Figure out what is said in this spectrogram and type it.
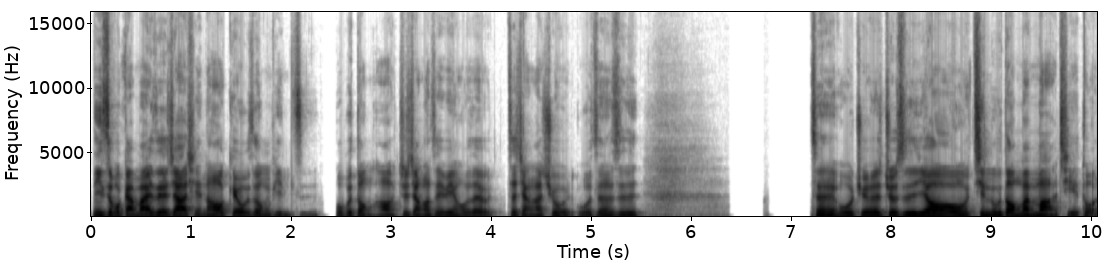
你怎么敢卖这个价钱，然后给我这种品质，我不懂。好，就讲到这边，我再再讲下去，我我真的是，真的我觉得就是要进入到谩骂阶段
